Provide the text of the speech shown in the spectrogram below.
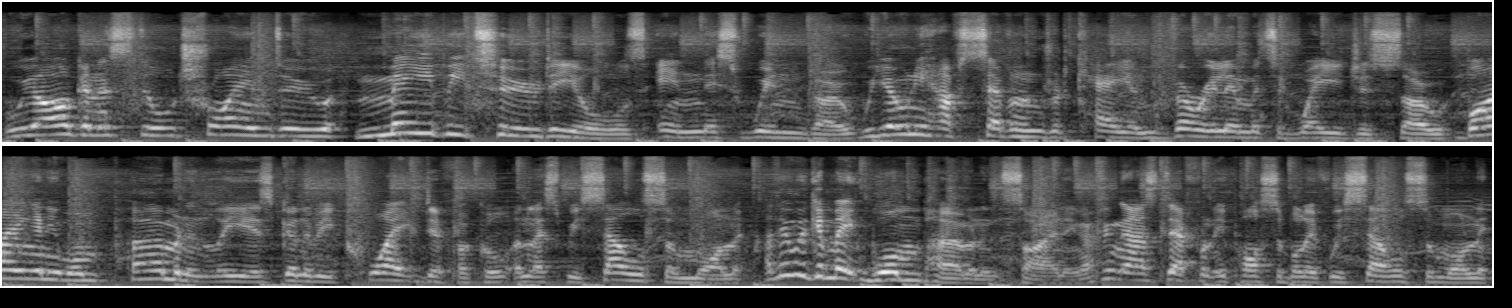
we are going to still try and do maybe two deals in this window. We only have 700k and very limited wages, so buying anyone permanently is going to be quite difficult unless we sell someone. I think we can make one permanent signing, I think that's definitely possible if we sell someone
